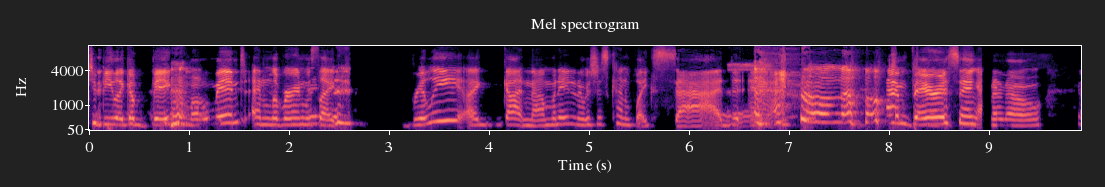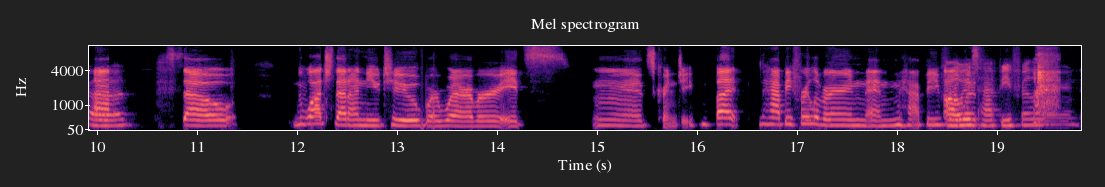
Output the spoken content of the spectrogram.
to be like a big moment. And Laverne was like, really i got nominated it was just kind of like sad and oh embarrassing i don't know no. God. so watch that on youtube or wherever it's mm, it's cringy but happy for laverne and happy for Always happy for Laverne.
